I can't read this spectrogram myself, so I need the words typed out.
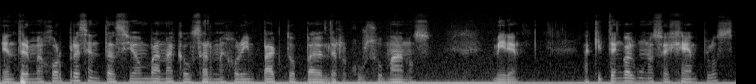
Entre mejor presentación van a causar mejor impacto para el de recursos humanos. Miren, aquí tengo algunos ejemplos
